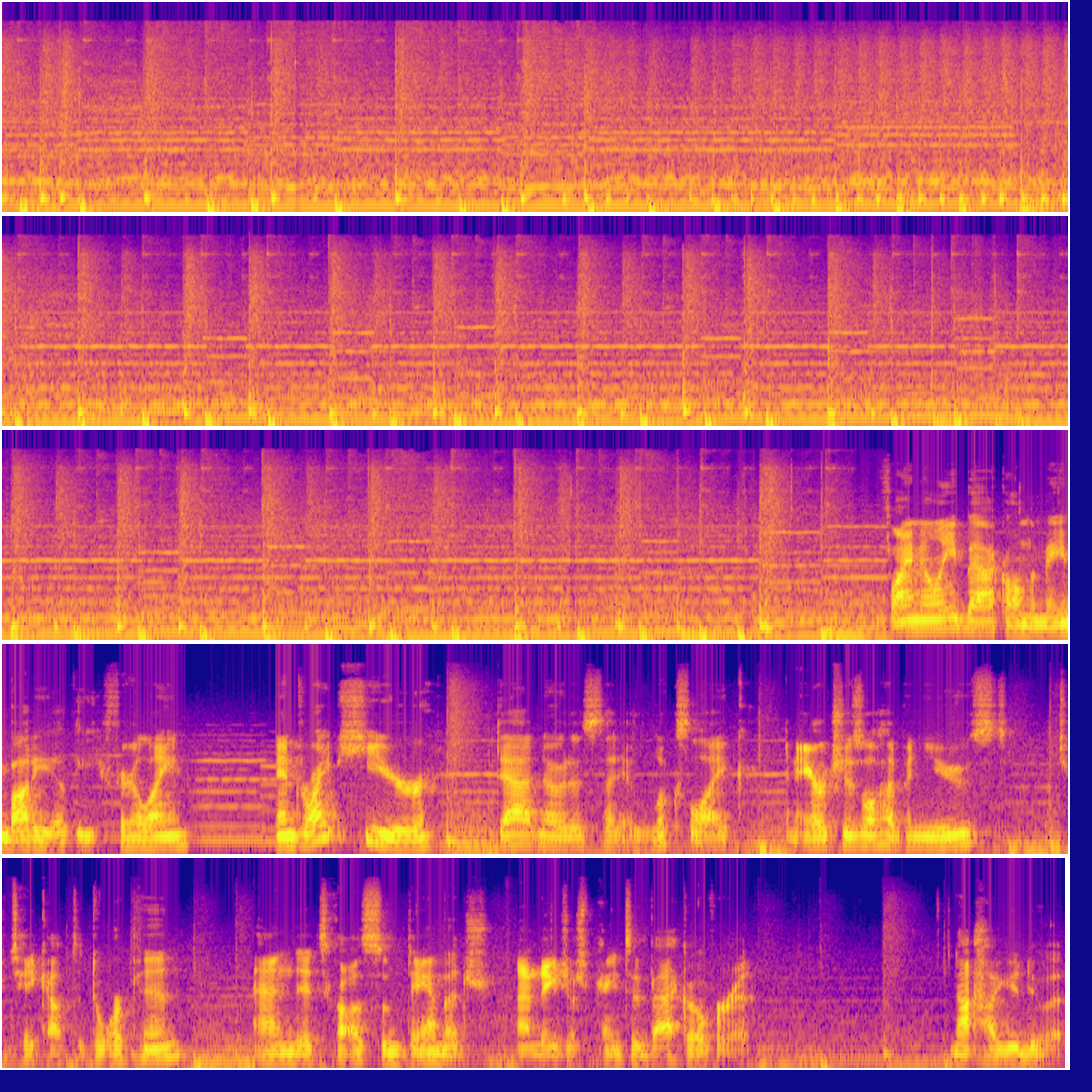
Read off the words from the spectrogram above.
Finally, back on the main body of the Fairlane, and right here, Dad noticed that it looks like an air chisel had been used to take out the door pin, and it's caused some damage, and they just painted back over it. Not how you do it.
